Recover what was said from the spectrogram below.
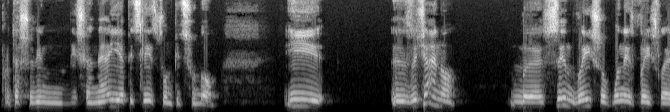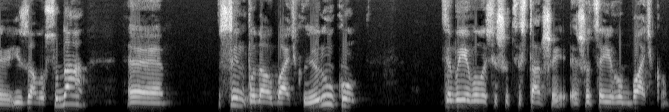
про те, що він більше не є під слідством, під судом. І, е, звичайно, е, син вийшов, вони вийшли із залу суда. Е, син подав батькові руку. Це виявилося, що це старший, що це його батько.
